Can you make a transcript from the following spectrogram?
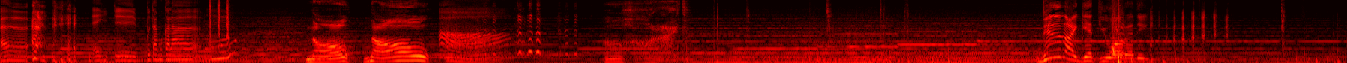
えーえー豚ムからうん No, no. Oh, all right. Didn't I get you already?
